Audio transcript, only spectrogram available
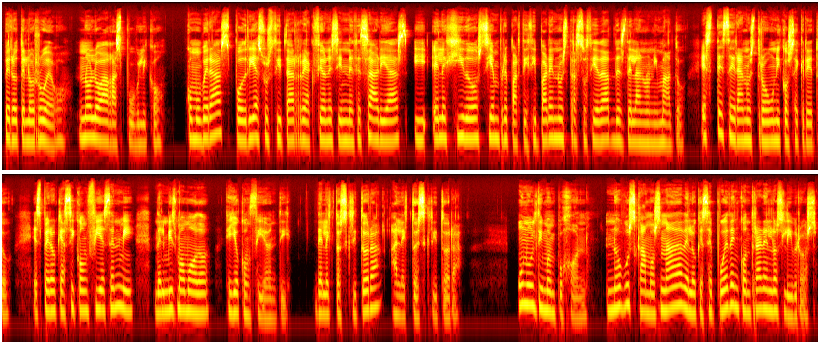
pero te lo ruego, no lo hagas público. Como verás, podría suscitar reacciones innecesarias y he elegido siempre participar en nuestra sociedad desde el anonimato. Este será nuestro único secreto. Espero que así confíes en mí del mismo modo que yo confío en ti. De lectoescritora a lectoescritora. Un último empujón. No buscamos nada de lo que se puede encontrar en los libros.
